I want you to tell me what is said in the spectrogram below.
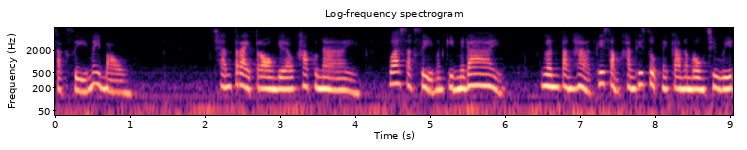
ศักดิ์ศรีไม่เบา ฉันไตร่ตรองดีแล้วค่ะคุณนาย ว่าศักดิ์ศรีมันกินไม่ได้ เงินต่างหากที่สำคัญที่สุดในการดำรงชีวิต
